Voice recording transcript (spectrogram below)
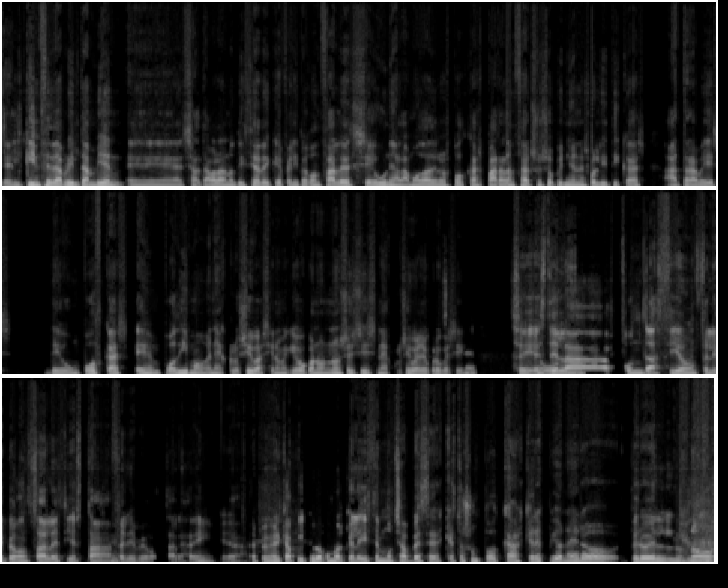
el 15 de abril también eh, saltaba la noticia de que Felipe González se une a la moda de los podcasts para lanzar sus opiniones políticas a través de un podcast en Podimo en exclusiva, si no me equivoco, ¿no? No sé si es en exclusiva, yo creo que sí. Sí, es de la Fundación Felipe González y está Sí. Felipe González ahí. que El primer capítulo, como el que le dicen muchas veces, que esto es un podcast, que eres pionero, pero él no,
